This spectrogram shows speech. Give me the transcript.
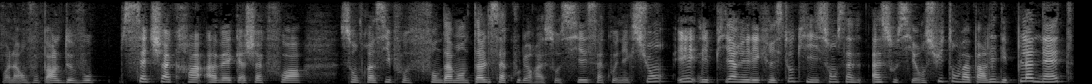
Voilà, on vous parle de vos sept chakras avec à chaque fois son principe fondamental, sa couleur associée, sa connexion et les pierres et les cristaux qui y sont associés. Ensuite, on va parler des planètes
